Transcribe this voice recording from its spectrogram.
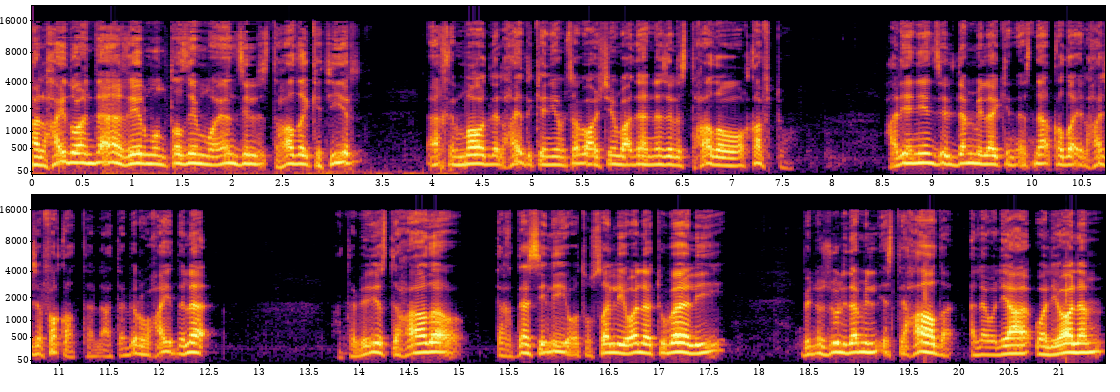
الحيض عندها غير منتظم وينزل الاستحاضة كثير آخر موعد للحيض كان يوم 27 بعدها نزل استحاضة ووقفته. حاليا ينزل دم لكن أثناء قضاء الحاجة فقط. هل أعتبره حيض؟ لا. أعتبريه استحاضة تغتسلي وتصلي ولا تبالي بنزول دم الاستحاضة. ألا وليعلم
